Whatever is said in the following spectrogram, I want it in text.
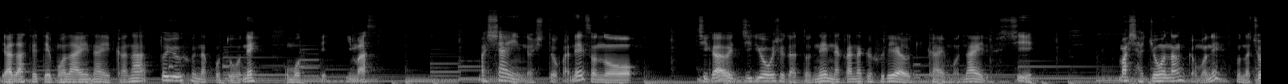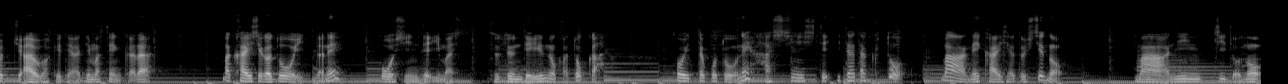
やらせてもらえないかなというふうなことをね、思っています。まあ、社員の人がね、その、違う事業所だとね、なかなか触れ合う機会もないですし、まあ、社長なんかもね、そんなしょっちゅう会うわけではありませんから、まあ、会社がどういったね、方針で今進んでいるのかとか、そういったことをね、発信していただくと、まあね、会社としての、まあ、認知度の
